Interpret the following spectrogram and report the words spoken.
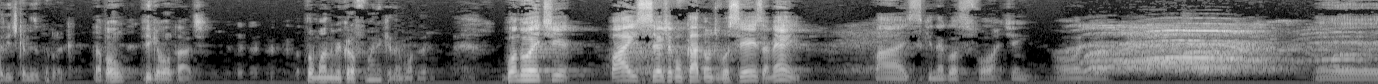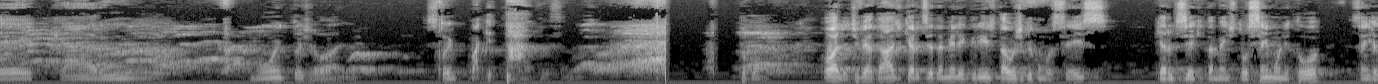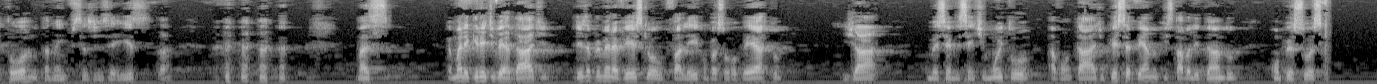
ali de camiseta branca. Tá bom? Fique à vontade. Tô tomando o microfone aqui da mão. Boa noite. Paz seja com cada um de vocês. Amém? Paz, que negócio forte, hein? Olha. É, caramba. Muito jóia. Estou impactado. Muito bom. Olha, de verdade, quero dizer da minha alegria de estar hoje aqui com vocês. Quero dizer que também estou sem monitor, sem retorno, também preciso dizer isso, tá? Mas é uma alegria de verdade. Desde a primeira vez que eu falei com o pastor Roberto, já comecei a me sentir muito à vontade, percebendo que estava lidando com pessoas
